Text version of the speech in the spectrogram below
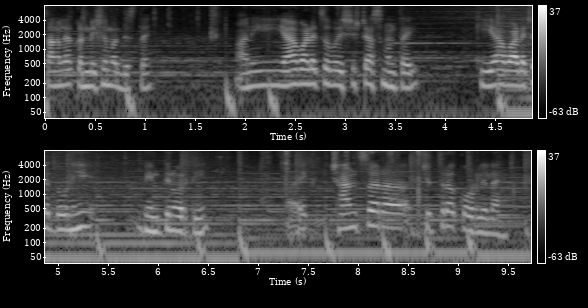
चांगल्या कंडिशनमध्ये दिसतंय. आणि या वाड्याचं वैशिष्ट्य असं म्हणता येईल की या वाड्याच्या दोन्ही भिंतींवरती एक छानसर चित्र कोरलेलं आहे.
